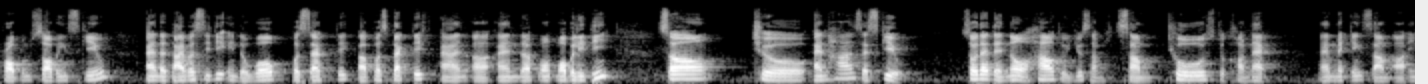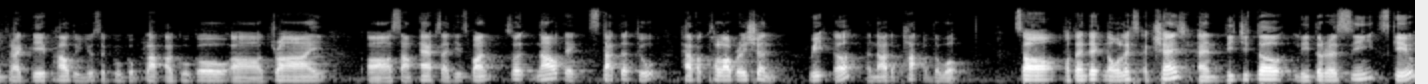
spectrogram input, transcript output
problem-solving skill, and the diversity in the world perspective, uh, perspective and, uh, and mobility. So to enhance the skill so that they know how to use some, some tools to connect and making some uh, interactive, how to use a Google, uh, Google uh, Drive, uh, some apps like this one. So now they started to have a collaboration with uh, another part of the world. So authentic knowledge exchange and digital literacy skill.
